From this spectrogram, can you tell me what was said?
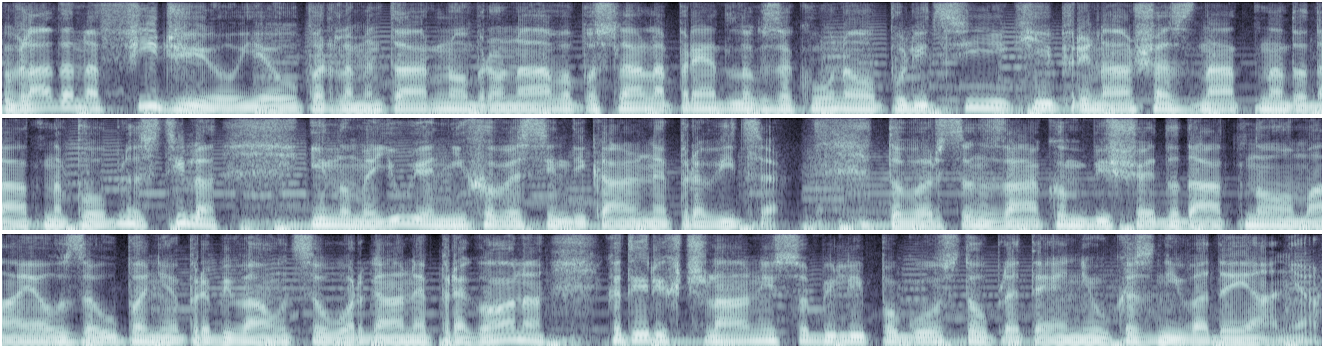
Vlada na Fidžiju je v parlamentarno obravnavo poslala predlog zakona o policiji, ki prinaša znatna dodatna pooblastila in omejuje njihove sindikalne pravice. To vrsten zakon bi še dodatno omajal zaupanje prebivalcev v organe pregona, katerih člani so bili pogosto upleteni v kazniva dejanja.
